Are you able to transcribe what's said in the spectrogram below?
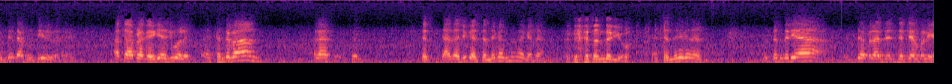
બુદ્ધિ બુદ્ધિ આ તો આપડા ગઈડિયા શું બોલે? "એ, ચંદ્રકાંત. દાદા શું કહે? ચંદ્રકાંત ના કહેતા? ચંદરિયો ચંદ્રિયા કહેતા ચંદરિયા પેલા જ- જટિયાને બોલી.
